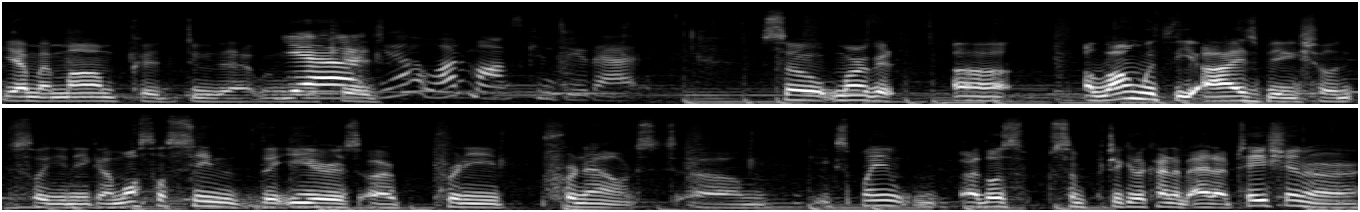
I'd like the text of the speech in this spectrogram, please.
Yeah, my mom could do that when we Yeah, were kids. yeah, a lot of moms can do that. So, Margaret, uh, along with the eyes being so, so unique, I'm also seeing the ears are pretty pronounced. Um, explain, are those some particular kind of adaptation or?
